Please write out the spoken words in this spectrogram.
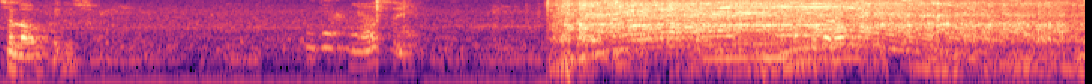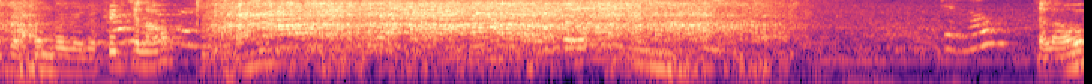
चलाओ फिर इसको यहाँ से। बंद हो जाएगा। फिर चलाओ। चलाओ।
